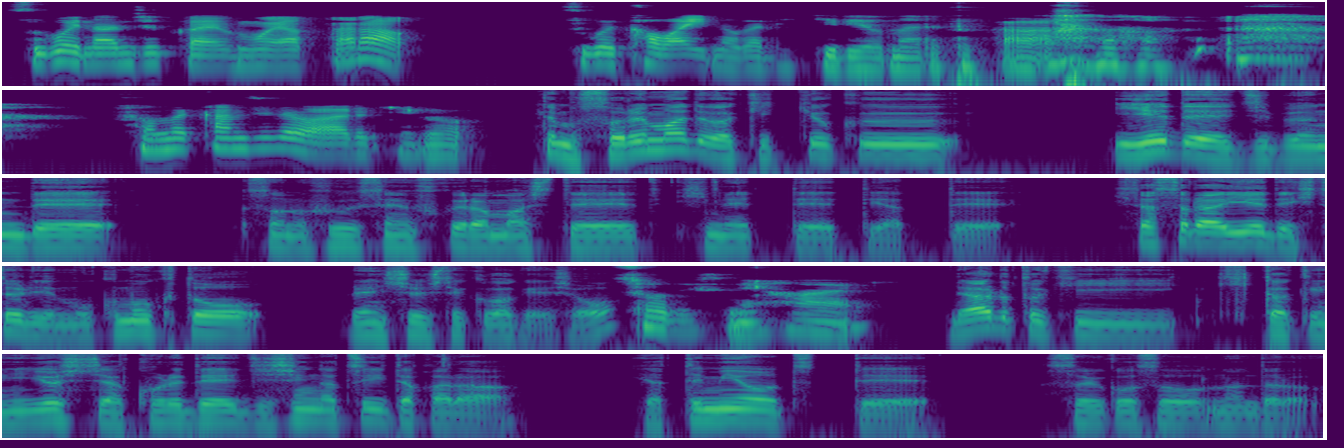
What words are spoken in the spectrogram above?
すごい何十回もやったら、すごい可愛いのができるようになるとか、そんな感じではあるけど、でもそれまでは結局、家で自分で、その風船膨らまして、ひねってってやって、ひたすら家で一人で黙々と練習していくわけでしょ？そうですね、はい。で、ある時きっかけに、よし、じゃあこれで自信がついたから、やってみようっつって、それこそ、なんだろう、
